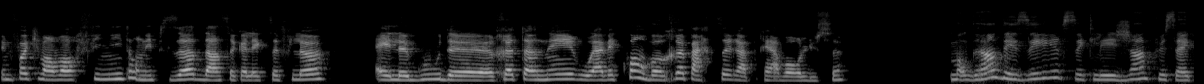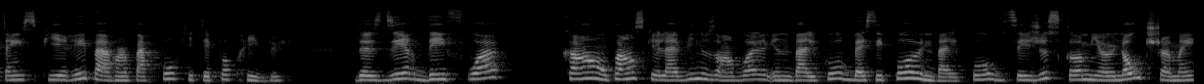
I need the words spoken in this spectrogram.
une fois qu'ils vont avoir fini ton épisode dans ce collectif-là, aient le goût de retenir ou avec quoi on va repartir après avoir lu ça? Mon grand désir, c'est que les gens puissent être inspirés par un parcours qui n'était pas prévu de se dire des fois quand on pense que la vie nous envoie une balle courbe, ben c'est pas une balle courbe, c'est juste comme il y a un autre chemin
